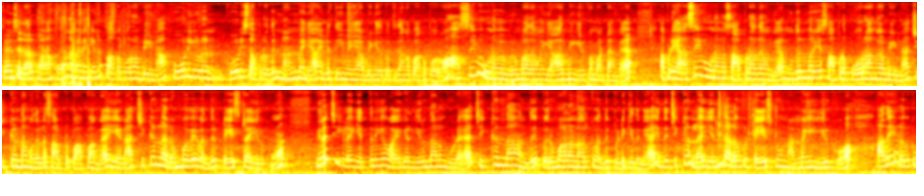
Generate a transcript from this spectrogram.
ஃப்ரெண்ட்ஸ் எல்லாருக்கும் வணக்கம். நம்ம இன்றைக்கி என்ன பார்க்க போகிறோம் அப்படின்னா கோழியோட கோழி சாப்பிட்றது நன்மையா இல்லை தீமையா அப்படிங்கிறத பற்றி தாங்க பார்க்க போகிறோம் அசைவ உணவை விரும்பாதவங்க யாருமே இருக்க மாட்டாங்க. அப்படி அசைவ உணவை சாப்பிடாதவங்க முதல் முறையாக சாப்பிட போகிறாங்க அப்படின்னா சிக்கன் தான் முதல்ல சாப்பிட்டு பார்ப்பாங்க. ஏன்னா சிக்கனில் ரொம்பவே வந்து டேஸ்ட்டாக இருக்கும். இறைச்சியில் எத்தனையோ வகைகள் இருந்தாலும் கூட சிக்கன் தான் வந்து பெரும்பாலானோருக்கு வந்து பிடிக்குதுங்க. இந்த சிக்கனில் எந்த அளவுக்கு டேஸ்ட்டும் நன்மையும் இருக்கோ அதே அளவுக்கு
